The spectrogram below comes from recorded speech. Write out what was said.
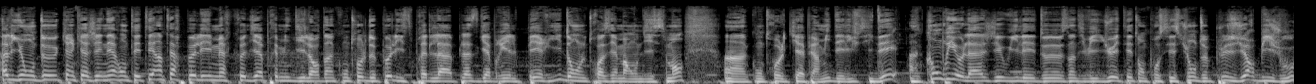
À Lyon, deux quinquagénaires ont été interpellés mercredi après-midi lors d'un contrôle de police près de la place Gabriel Péry dans le troisième arrondissement. Un contrôle qui a permis d'élucider un cambriolage et où les deux individus étaient en possession de plusieurs bijoux.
